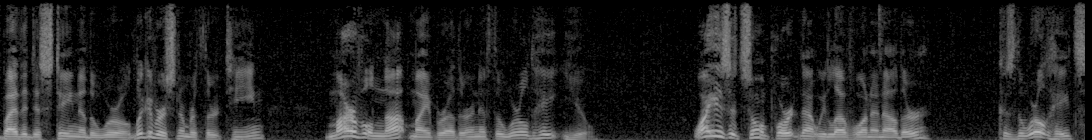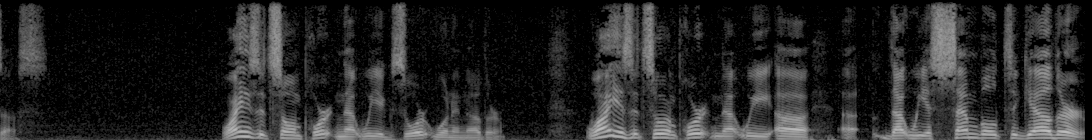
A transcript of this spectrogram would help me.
by the disdain of the world. Look at verse number 13. Marvel not, my brethren, if the world hate you. Why is it so important that we love one another? Because the world hates us. Why is it so important that we exhort one another? Why is it so important that we uh, uh, that we assemble together?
